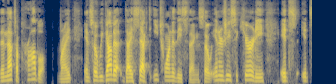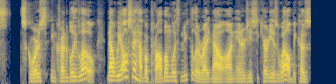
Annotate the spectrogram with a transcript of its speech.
then that's a problem right? And so we got to dissect each one of these things. So energy security, it's it's scores incredibly low. Now, we also have a problem with nuclear right now on energy security as well because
